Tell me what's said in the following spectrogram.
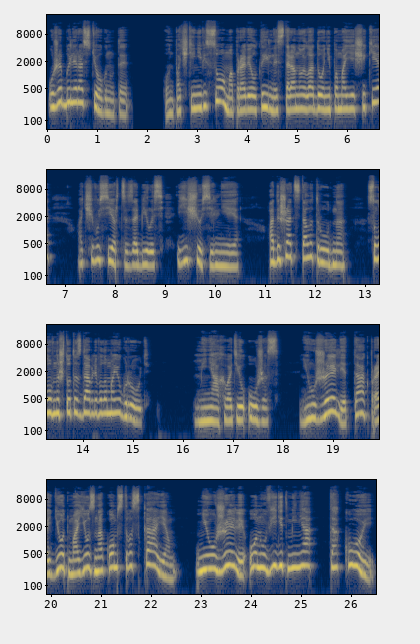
уже были расстегнуты. Он почти невесомо провел тыльной стороной ладони по моей щеке, отчего сердце забилось еще сильнее, а дышать стало трудно, словно что-то сдавливало мою грудь. Меня охватил ужас. Неужели так пройдет мое знакомство с Каем? Неужели он увидит меня такой?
